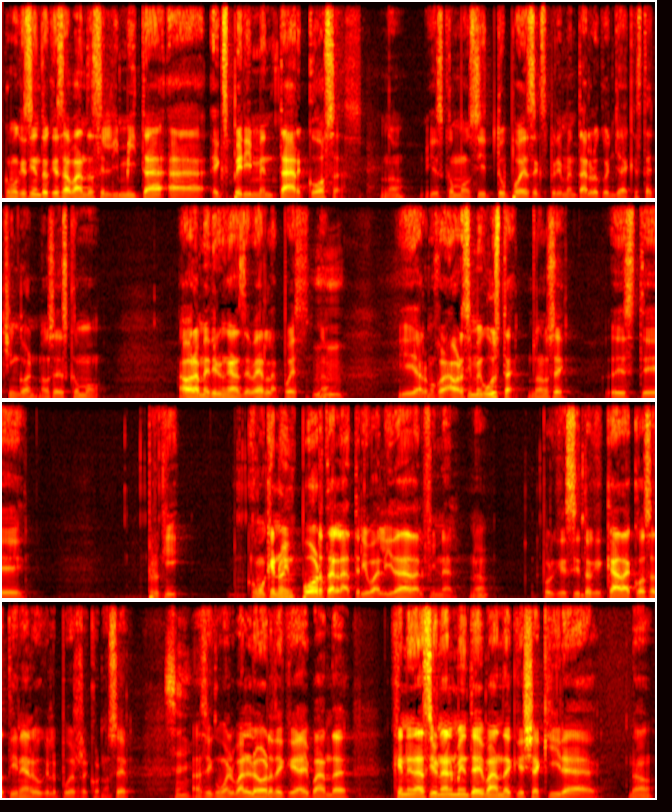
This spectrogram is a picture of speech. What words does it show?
Como que siento que esa banda se limita a experimentar cosas, ¿no? Y es como si tú puedes experimentarlo con Jack, está chingón. O sea, es como... Ahora me dieron ganas de verla, pues, ¿no? Y a lo mejor ahora sí me gusta, no lo sé. Este. Pero que. Como que no importa la tribalidad al final, ¿no? Porque siento que cada cosa tiene algo que le puedes reconocer. Sí. Así como el valor de que hay banda. Generacionalmente hay banda que Shakira, ¿no?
